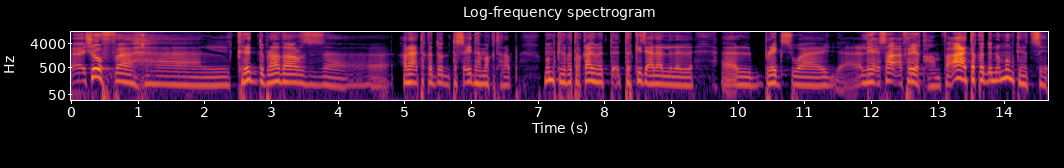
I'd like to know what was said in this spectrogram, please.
آه، شوف آه، الكريد براذرز آه، أنا أعتقد أن تصعيدها ما اقترب. ممكن الفترة القادمة الت- التركيز على ال- ال- البريكس و اللي هي عصا- فريقهم. فأعتقد إنه ممكن تصير.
